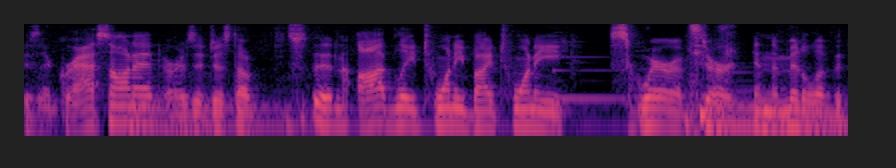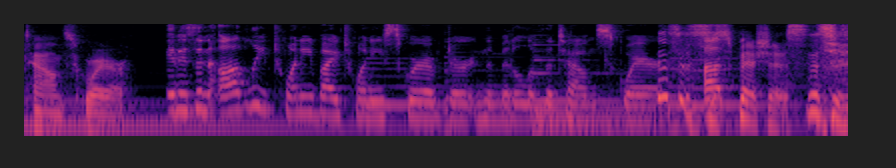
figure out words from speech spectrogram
is there grass on it, or is it just a an oddly twenty by twenty square of dirt in the middle of the town square? It is an oddly 20 by 20 square of dirt in the middle of the town square. This is Uh, suspicious. This is.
